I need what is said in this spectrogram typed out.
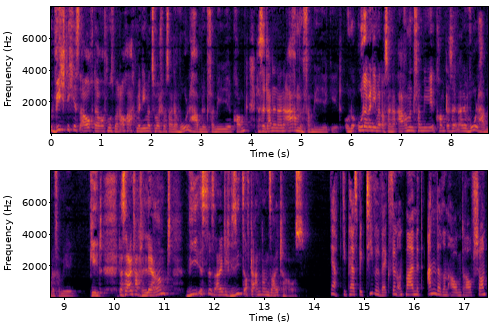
wichtig ist auch, darauf muss man auch achten, wenn jemand zum Beispiel aus einer wohlhabenden Familie kommt, dass er dann in eine arme Familie geht. Oder, oder wenn jemand aus einer armen Familie kommt, dass er in eine wohlhabende Familie geht. Dass er einfach lernt, wie ist es eigentlich, wie sieht es auf der anderen Seite aus? Ja, die Perspektive wechseln und mal mit anderen Augen draufschauen.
